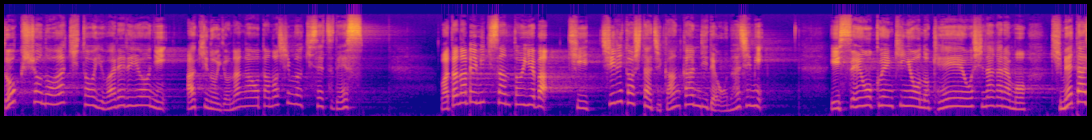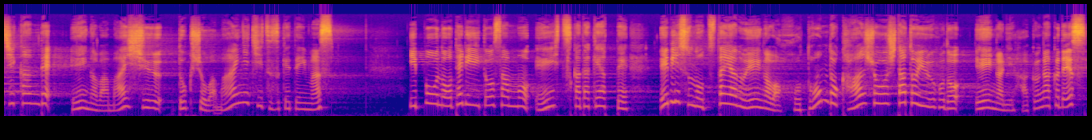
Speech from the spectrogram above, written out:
読書の秋と言われるように秋の夜長を楽しむ季節です渡辺美樹さんといえばきっちりとした時間管理でおなじみ1000億円企業の経営をしながらも決めた時間で映画は毎週読書は毎日続けています一方のテリー伊藤さんも演出家だけあって恵比寿の蔦屋の映画はほとんど鑑賞したというほど映画に博学です。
